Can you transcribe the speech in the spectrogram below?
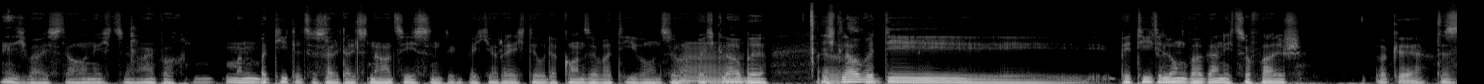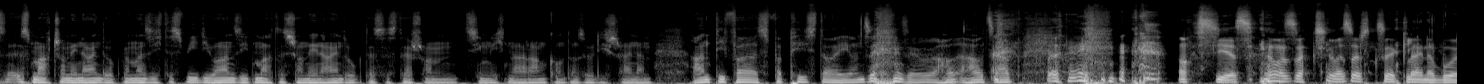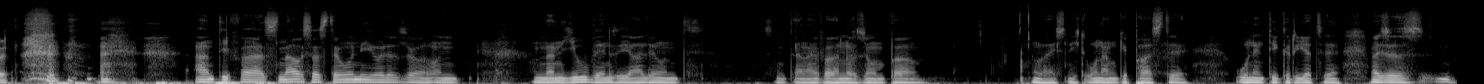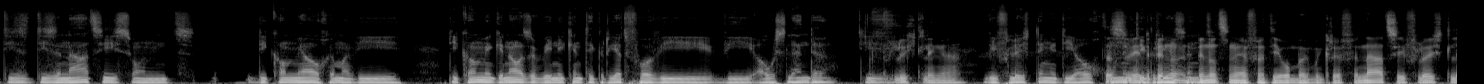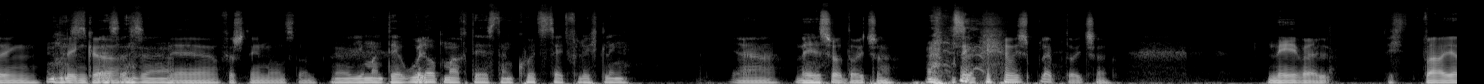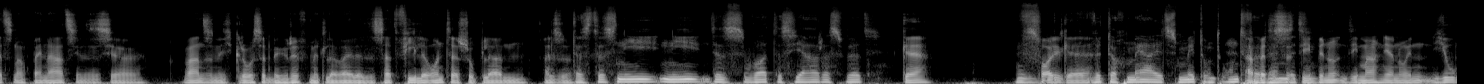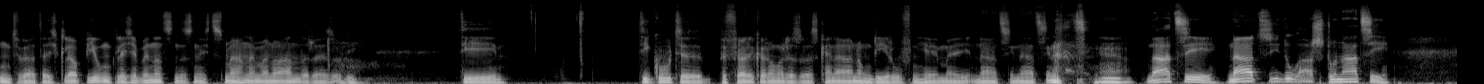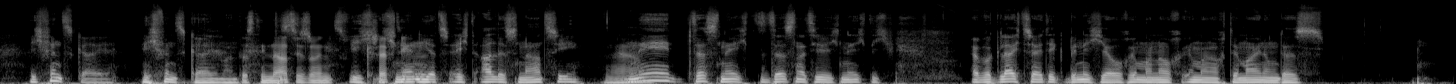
Ich weiß da auch nicht. Einfach, man betitelt es halt als Nazis und irgendwelche Rechte oder Konservative und so. Aber ich Mhm. glaube, ich Also- glaube, die Betitelung war gar nicht so falsch. Okay. Das, es macht schon den Eindruck, wenn man sich das Video ansieht, macht es schon den Eindruck, dass es da schon ziemlich nah rankommt und so. Die schreien dann, Antifa, es verpisst euch und so, so hau- haut's ab. Oh, yes. Was sagst du, was hast du gesagt, kleiner Bub? Antifa, Snaus aus der Uni oder so. Und, und dann jubeln sie alle und sind dann einfach nur so ein paar, weiß nicht, unangepasste, unintegrierte. Weißt du, das- diese, diese Nazis und die kommen mir auch immer wie, die kommen mir genauso wenig integriert vor wie, wie Ausländer, die, Flüchtlinge. wie Flüchtlinge, die auch Deswegen unintegriert benu sind. benutzen wir einfach die Oberbegriffe. Nazi, Flüchtling, Das Linker. besser so, ja. ja, ja, verstehen wir uns dann. Ja, Jemand, der Urlaub macht, der ist dann Kurzzeitflüchtling. Ja, nee, ist schon Deutscher. Also, ich bleib Deutscher. Nee, weil ich war jetzt noch bei Nazi. Das ist ja wahnsinnig großer Begriff mittlerweile. Das hat viele Unterschubladen. Also, Dass das nie, nie das Wort des Jahres wird. gell? Es Voll, wird, gell? wird doch mehr als mit und und Aber das ist, die, benu- die machen ja nur Jugendwörter. Ich glaube, Jugendliche benutzen das nicht. Das machen immer nur andere. So die, die, die gute Bevölkerung oder sowas, keine Ahnung, die rufen hier immer Nazi, Nazi, Nazi. ja. Nazi, Nazi, du Arsch, du Nazi. Ich find's geil. Ich find's geil, Mann. Dass die Nazi so Ich, ich entkräftigen. nenne jetzt echt alles Nazi. ja. Nee, das nicht. Das natürlich nicht. Ich, aber gleichzeitig bin ich ja auch immer noch, immer noch der Meinung, dass,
